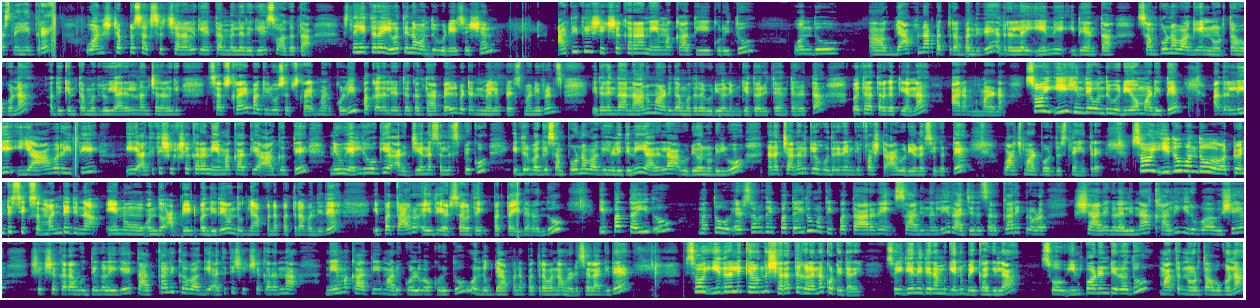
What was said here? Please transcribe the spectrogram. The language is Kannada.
ಸ್ನೇಹಿತರೆ ಒನ್ ಸ್ಟೆಪ್ ಟು ಸಕ್ಸಸ್ ಚಾನಲ್ಗೆ ತಮ್ಮೆಲ್ಲರಿಗೆ ಸ್ವಾಗತ. ಸ್ನೇಹಿತರೆ, ಇವತ್ತಿನ ಒಂದು ವಿಡಿಯೋ ಸೆಷನ್ ಅತಿಥಿ ಶಿಕ್ಷಕರ ನೇಮಕಾತಿ ಕುರಿತು ಒಂದು ಜ್ಞಾಪನಾ ಪತ್ರ ಬಂದಿದೆ. ಅದರೆಲ್ಲ ಏನು ಇದೆ ಅಂತ ಸಂಪೂರ್ಣವಾಗಿ ನೋಡ್ತಾ ಹೋಗೋಣ. ಅದಕ್ಕಿಂತ ಮೊದಲು ಯಾರೆಲ್ಲ ನನ್ನ ಚಾನಲ್ಗೆ ಸಬ್ಸ್ಕ್ರೈಬ್ ಆಗಿಲ್ವೋ ಸಬ್ಸ್ಕ್ರೈಬ್ ಮಾಡ್ಕೊಳ್ಳಿ. ಪಕ್ಕದಲ್ಲಿ ಇರ್ತಕ್ಕಂತಹ ಬೆಲ್ ಬಟನ್ ಮೇಲೆ ಪ್ರೆಸ್ ಮಾಡಿ ಫ್ರೆಂಡ್ಸ್ ಇದರಿಂದ ನಾನು ಮಾಡಿದ ಮೊದಲ ವಿಡಿಯೋ ನಿಮಗೆ ದೊರೆಯುತ್ತೆ ಅಂತ ಹೇಳ್ತಾ ಇವತ್ತಿನ ತರಗತಿಯನ್ನು ಆರಂಭ ಮಾಡೋಣ. ಸೊ ಈ ಹಿಂದೆ ಒಂದು ವಿಡಿಯೋ ಮಾಡಿದ್ದೆ. ಅದರಲ್ಲಿ ಯಾವ ರೀತಿ ಈ ಅತಿಥಿ ಶಿಕ್ಷಕರ ನೇಮಕಾತಿ ಆಗುತ್ತೆ. ನೀವು ಎಲ್ಲಿ ಹೋಗಿ ಅರ್ಜಿಯನ್ನು ಸಲ್ಲಿಸಬೇಕು? ಇದ್ರ ಬಗ್ಗೆ ಸಂಪೂರ್ಣವಾಗಿ ಹೇಳಿದ್ದೀನಿ. ಯಾರೆಲ್ಲ ಆ ವಿಡಿಯೋ ನೋಡಿಲ್ವೋ, ನನ್ನ ಚಾನಲ್ಗೆ ಹೋದರೆ ನಿಮಗೆ ಫಸ್ಟ್ ಆ ವಿಡಿಯೋನ ಸಿಗುತ್ತೆ. ವಾಚ್ ಮಾಡ್ಬೋದು ಸ್ನೇಹಿತರೆ. ಸೊ ಇದು ಒಂದು ಟ್ವೆಂಟಿ ಸಿಕ್ಸ್ ಮಂಡೇ ದಿನ ಏನು ಒಂದು ಅಪ್ಡೇಟ್ ಬಂದಿದೆ, ಒಂದು ಜ್ಞಾಪನ ಪತ್ರ ಬಂದಿದೆ. ಇಪ್ಪತ್ತಾರು ಐದು ಎರಡು ಸಾವಿರದ ಇಪ್ಪತ್ತೈದರಂದು. ಇಪ್ಪತ್ತೈದು ಮತ್ತು ಎರಡು ಸಾವಿರದ ಇಪ್ಪತ್ತೈದು ಮತ್ತು ಇಪ್ಪತ್ತಾರನೇ ಸಾಲಿನಲ್ಲಿ ರಾಜ್ಯದ ಸರ್ಕಾರಿ ಪ್ರೌಢ ಶಾಲೆಗಳಲ್ಲಿನ ಖಾಲಿ ಇರುವ ವಿಷಯ ಶಿಕ್ಷಕರ ಹುದ್ದೆಗಳಿಗೆ ತಾತ್ಕಾಲಿಕವಾಗಿ ಅತಿಥಿ ಶಿಕ್ಷಕರನ್ನು ನೇಮಕಾತಿ ಮಾಡಿಕೊಳ್ಳುವ ಕುರಿತು ಒಂದು ಜ್ಞಾಪನ ಪತ್ರವನ್ನು ಹೊರಡಿಸಲಾಗಿದೆ. ಸೊ ಇದರಲ್ಲಿ ಕೆಲವೊಂದು ಷರತ್ತುಗಳನ್ನು ಕೊಟ್ಟಿದ್ದಾರೆ. ಸೊ ಇದೇನಿದೆ ನಮಗೇನು ಬೇಕಾಗಿಲ್ಲ. ಸೊ ಇಂಪಾರ್ಟೆಂಟ್ ಇರೋದು ಮಾತ್ರ ನೋಡ್ತಾ ಹೋಗೋಣ.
